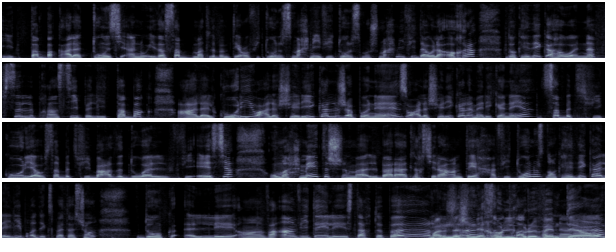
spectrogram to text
يطبق على التونسي انه اذا صب مطلب نتاعو في تونس محمي في تونس مش محمي في دوله أخرى دونك هذاك هو نفس البرانسيب اللي يطبق على الكوري وعلى الشركة الجابونيز وعلى الشركة الأمريكانية. صبت في كوريا وصبت في بعض الدول في آسيا. وما حميتش الم- البراءة الاختراع نتاعها في تونس. دونك هذيك لي ليبر ديكسبلوتاسيون دونك لي on va inviter les start-upers معناها les نجم ناخذ البروفي نتاعو.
